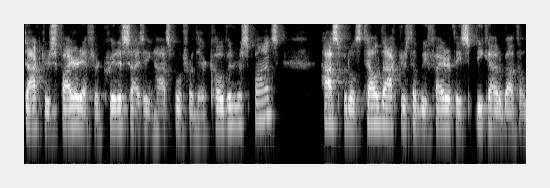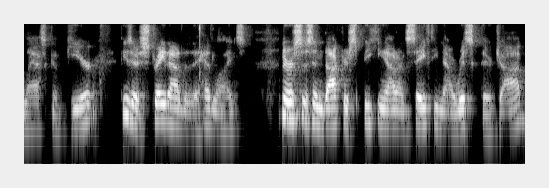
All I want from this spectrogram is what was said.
Doctors fired after criticizing hospital for their COVID response. Hospitals tell doctors they'll be fired if they speak out about the lack of gear. These are straight out of the headlines. Nurses and doctors speaking out on safety now risk their job.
